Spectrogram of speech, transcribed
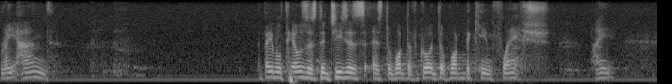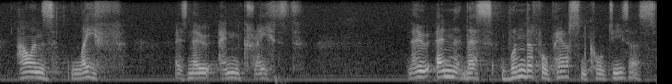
right hand. Bible tells us that Jesus is the Word of God. The Word became flesh. Right? Alan's life is now in Christ. Now in this wonderful person called Jesus,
